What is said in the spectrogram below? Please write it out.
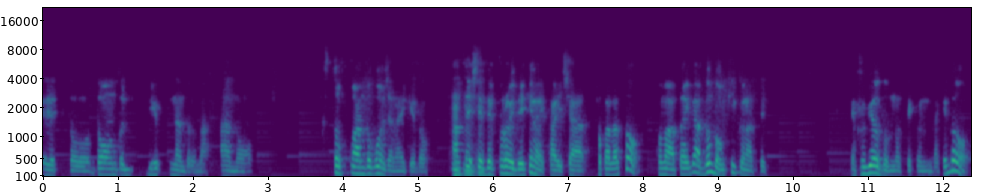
え、っと、ドーンと、なんだろうな、あの、ストップアンドゴーじゃないけど、安定してデプロイできない会社とかだと、この値がどんどん大きくなって、不平等になっていくんだけど、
